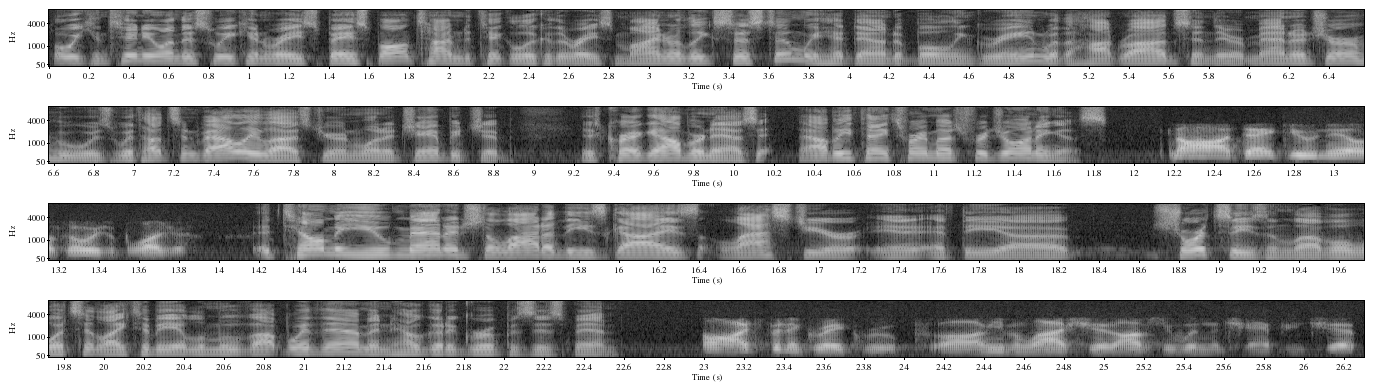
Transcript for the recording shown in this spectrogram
Well, we continue on this week in Rays baseball. Time to take a look at the Rays minor league system. We head down to Bowling Green with the Hot Rods and their manager, who was with Hudson Valley last year and won a championship, is Craig Albernaz. Albie, thanks very much for joining us. No, thank you, Neil. It's always a pleasure. Uh, Tell me, you managed a lot of these guys last year at the uh, short season level. What's it like to be able to move up with them, and how good a group has this been? Oh, it's been a great group. Uh, even last year, obviously winning the championship.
